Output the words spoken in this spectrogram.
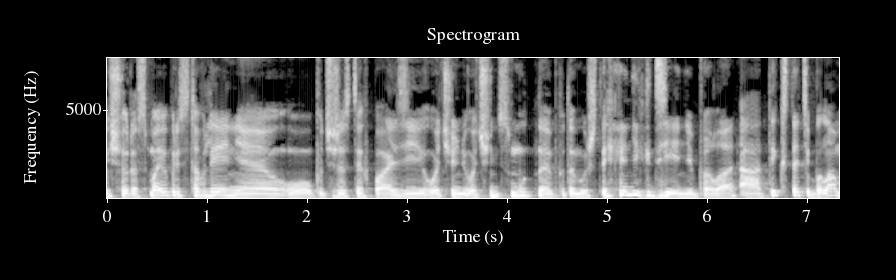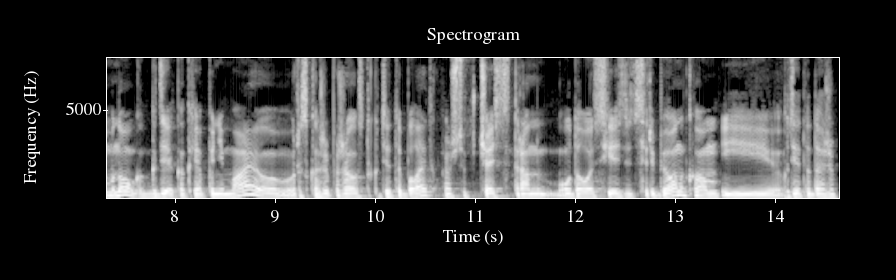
еще раз, мое представление о путешествиях по Азии очень-очень смутное, потому что я нигде не была. А ты, кстати, была много где, как я понимаю. Расскажи, пожалуйста, где ты была? Я так понимаю, что в часть стран удалось съездить с ребенком, и где-то даже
